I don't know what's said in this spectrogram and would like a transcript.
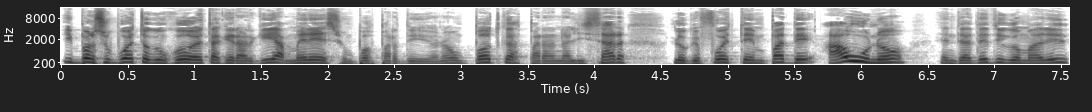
Y por supuesto que un juego de esta jerarquía merece un post partido, ¿no? Un podcast para analizar lo que fue este empate a uno entre Atlético Madrid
